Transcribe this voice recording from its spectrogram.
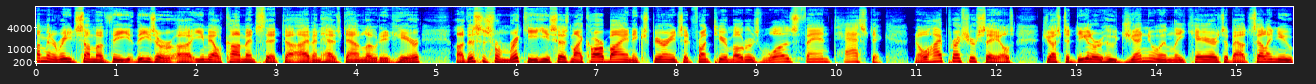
I'm going to read some of the. These are uh, email comments that uh, Iven has downloaded here. Uh, this is from Ricky. He says, My car buying experience at Frontier Motors was fantastic. No high pressure sales, just a dealer who genuinely cares about selling you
